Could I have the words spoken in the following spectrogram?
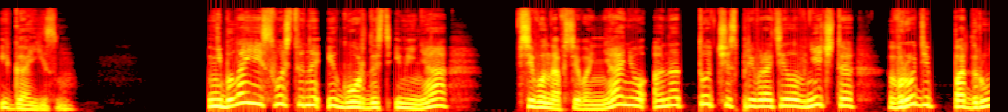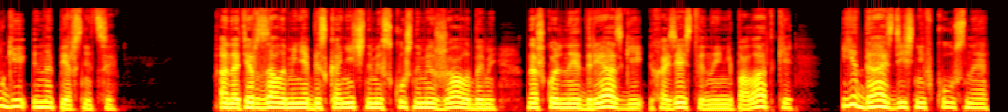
эгоизм. Не была ей свойственна и гордость, и меня, всего-навсего няню, она тотчас превратила в нечто вроде подруги и наперсницы. Она терзала меня бесконечными скучными жалобами на школьные дрязги и хозяйственные неполадки. Еда здесь невкусная,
